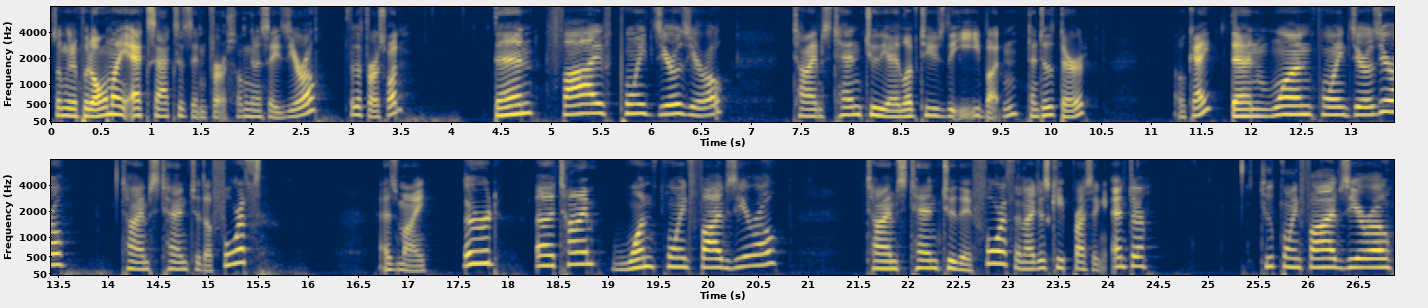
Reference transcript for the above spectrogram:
So I'm going to put all my x-axis in first. So I'm going to say 0 for the first one. Then 5.00 times 10 to the, I love to use the EE button, 10 to the third. Okay, then 1.00 times 10 to the fourth as my third uh, time. 1.50 times 10 to the fourth, and I just keep pressing enter. 2.50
